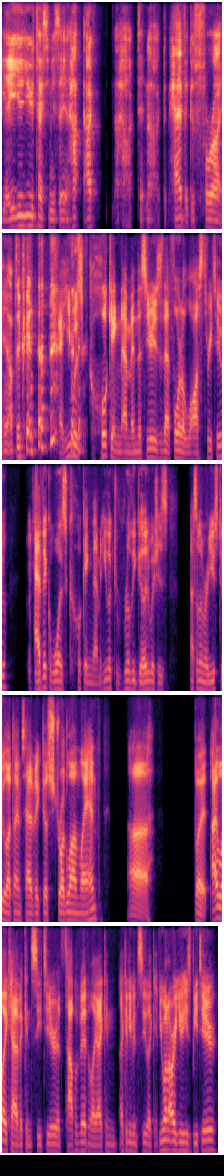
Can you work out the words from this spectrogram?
Yeah, you you texted me saying ha- Oct- not Octane. Havok is frying up the grid. Yeah, he was cooking them in the series that Florida lost three two. Mhm. Havok was cooking them, and he looked really good, which is not something we're used to. A lot of times, Havok does struggle on land. Uh, but I like Havok in C tier at the top of it. Like I can, I can even see like if you want to argue he's B tier,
